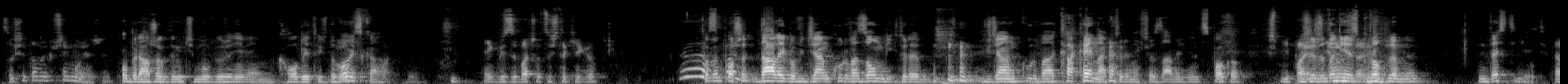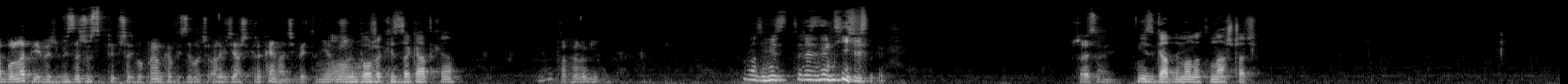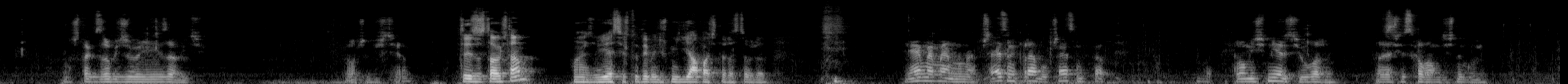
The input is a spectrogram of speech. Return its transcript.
Co się Tomek przejmujesz, nie? Obrażał, gdybym ci mówił, że nie wiem, kobiet iść do wojska. Jakbyś zobaczył coś takiego. To bym poszedł dalej, bo widziałem kurwa zombie, które... widziałem kurwa krakena, który mnie chciał zabić, więc spoko. Myślę, że to nie jest problem, nie? Investigate. Albo lepiej, byś byś zaczął spieprzać, bo pająka byś zobaczył, ale widziałeś krakena, ciebie to nie O ruszyło. Boże, jak jest zagadka. Trochę logiki. Chyba to jest Resident Evil. Przesuń. Nie zgadnę, ma na to naszczać. Masz tak zrobić, żeby mnie nie zabić. No, oczywiście. Ty zostałeś tam? O Jezu, jesteś tutaj, będziesz mi japać teraz cały czas. Nie, nie, nie, nie. Przesuń w prawo, przesuń w prawo. Promień śmierci, uważaj. No ja się schowam gdzieś na górze.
